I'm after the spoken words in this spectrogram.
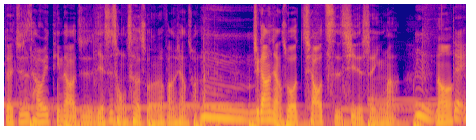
对，就是她会听到，就是也是从厕所那个方向传来的。嗯，就刚刚讲说敲瓷器的声音嘛。嗯，然后对，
